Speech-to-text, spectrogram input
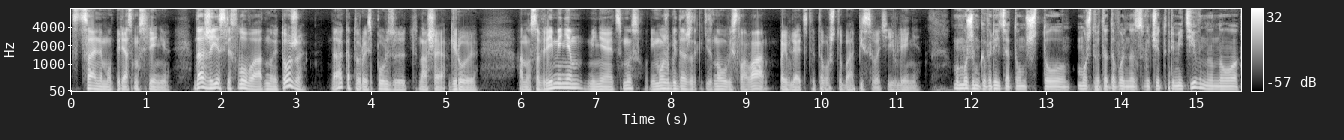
социальному переосмыслению. Даже если слово одно и то же, да, которое используют наши герои, оно со временем меняет смысл. И, может быть, даже какие-то новые слова появляются для того, чтобы описывать явление. Мы можем говорить о том, что, может, это довольно звучит примитивно, но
